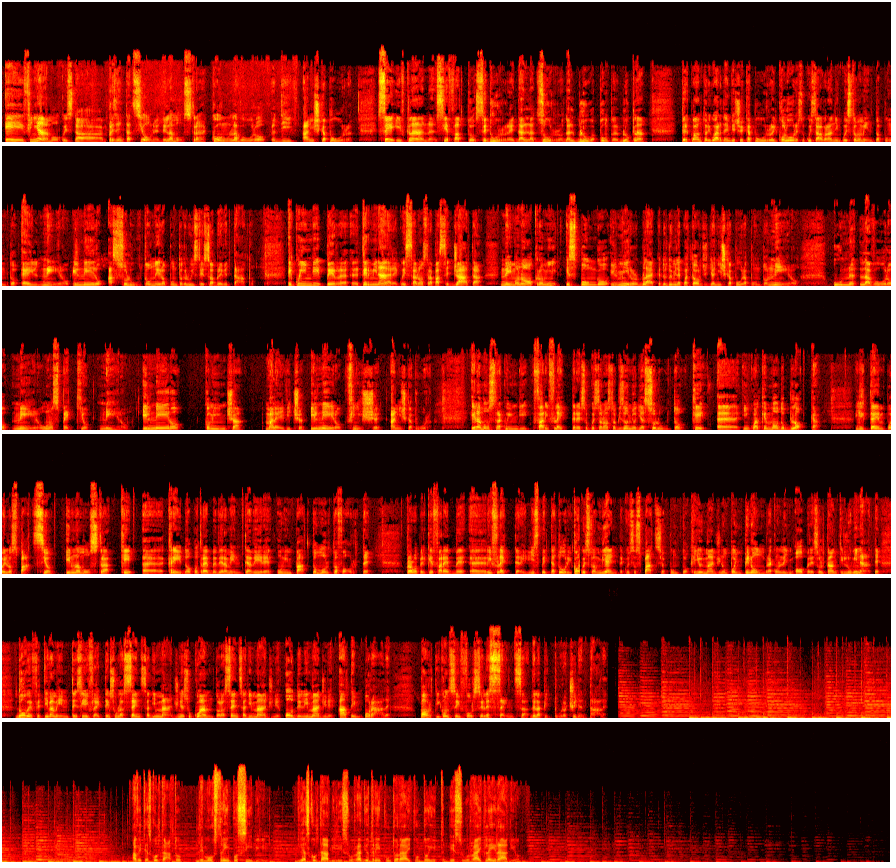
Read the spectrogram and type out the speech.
E finiamo questa presentazione della mostra con un lavoro di Anish Kapoor. Se Yves Klein si è fatto sedurre dall'azzurro, dal blu, appunto, del blu Klein, per quanto riguarda invece Kapoor, il colore su cui sta lavorando in questo momento, appunto, è il nero, il nero assoluto, un nero appunto che lui stesso ha brevettato. E quindi per eh, terminare questa nostra passeggiata nei monocromi espongo il Mirror Black del 2014 di Anish Kapoor, appunto nero un lavoro nero, uno specchio nero. Il nero comincia Malevich, il nero finisce Anish Kapoor. E la mostra quindi fa riflettere su questo nostro bisogno di assoluto che eh, in qualche modo blocca il tempo e lo spazio in una mostra che eh, credo potrebbe veramente avere un impatto molto forte proprio perché farebbe eh, riflettere gli spettatori con questo ambiente, questo spazio appunto che io immagino un po' in penombra con le opere soltanto illuminate, dove effettivamente si riflette sull'assenza di immagine, su quanto l'assenza di immagine o dell'immagine atemporale porti con sé forse l'essenza della pittura occidentale. Avete ascoltato Le mostre impossibili, riascoltabili su radio3.rai.it e su RaiPlay Radio.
